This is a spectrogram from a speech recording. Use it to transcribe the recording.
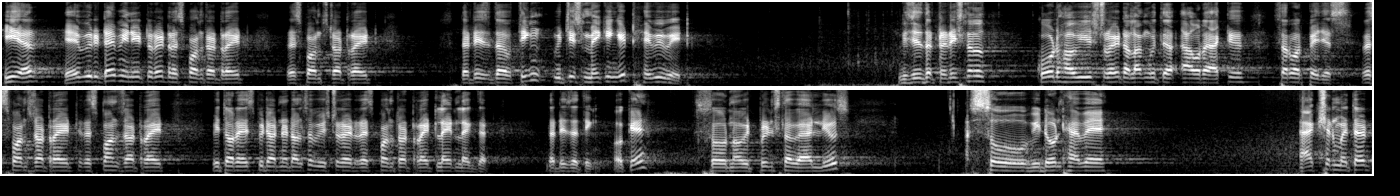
Here every time you need to write response dot write response dot write that is the thing which is making it heavyweight this is the traditional code how we used to write along with our active server pages response dot write response dot write with our ASP.NET also we used to write response dot write line like that. That is the thing. Okay. So now it prints the values. So we don't have a action method.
